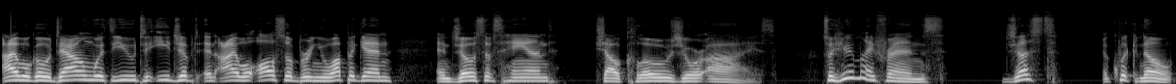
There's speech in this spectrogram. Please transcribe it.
I will go down with you to Egypt, and I will also bring you up again, and Joseph's hand shall close your eyes. So, here, my friends, just a quick note.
